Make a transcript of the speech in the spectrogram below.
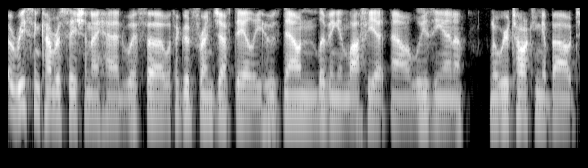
a recent conversation I had with uh, with a good friend Jeff Daly, who's down living in Lafayette now, Louisiana. You know, we were talking about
